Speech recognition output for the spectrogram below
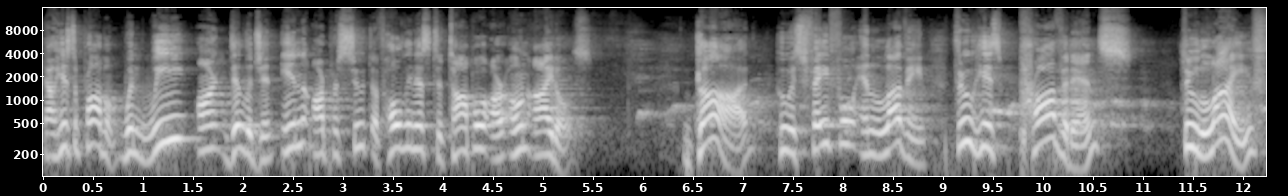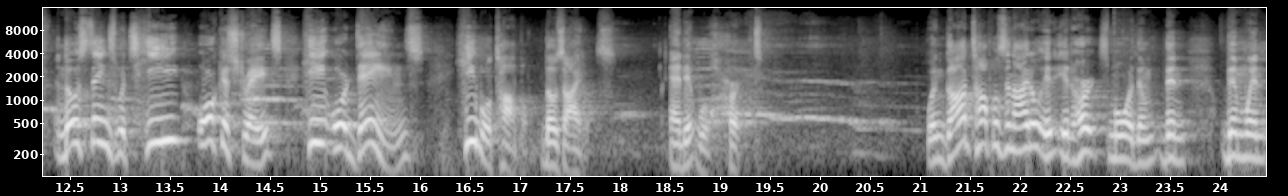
Now, here's the problem when we aren't diligent in our pursuit of holiness to topple our own idols, God, who is faithful and loving through his providence, through life, and those things which he orchestrates, he ordains, he will topple those idols, and it will hurt. When God topples an idol, it, it hurts more than, than than when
